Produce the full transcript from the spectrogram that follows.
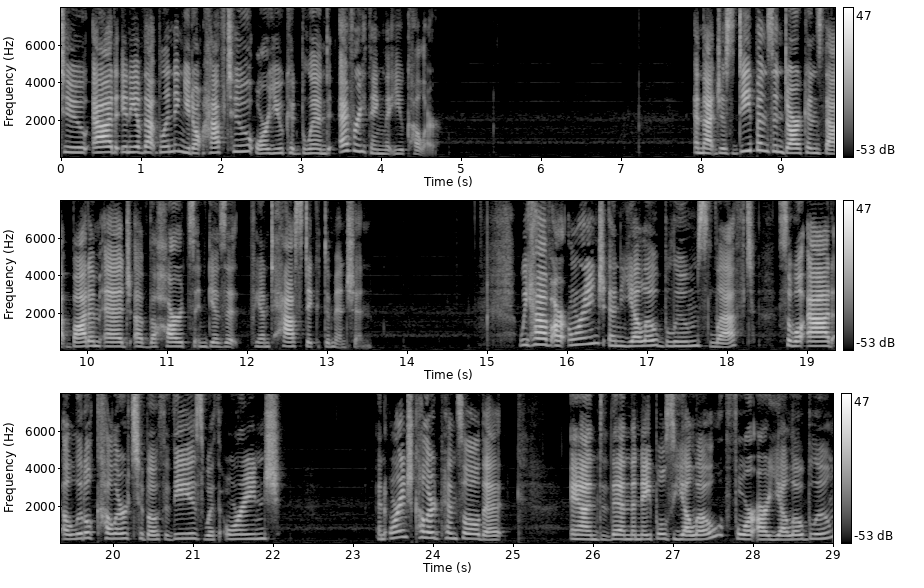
to add any of that blending, you don't have to, or you could blend everything that you color. And that just deepens and darkens that bottom edge of the hearts and gives it fantastic dimension. We have our orange and yellow blooms left. So we'll add a little color to both of these with orange, an orange colored pencil that, and then the Naples yellow for our yellow bloom.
